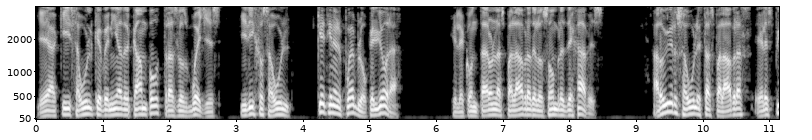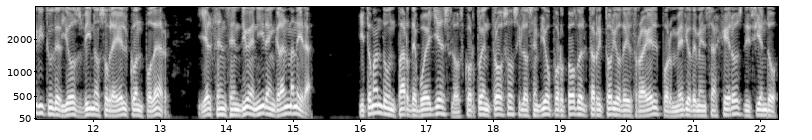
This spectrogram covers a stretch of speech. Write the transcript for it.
Y he aquí Saúl que venía del campo tras los bueyes, y dijo Saúl, ¿Qué tiene el pueblo que llora? Y le contaron las palabras de los hombres de Jabes. Al oír Saúl estas palabras, el Espíritu de Dios vino sobre él con poder, y él se encendió en ira en gran manera. Y tomando un par de bueyes, los cortó en trozos y los envió por todo el territorio de Israel por medio de mensajeros, diciendo,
